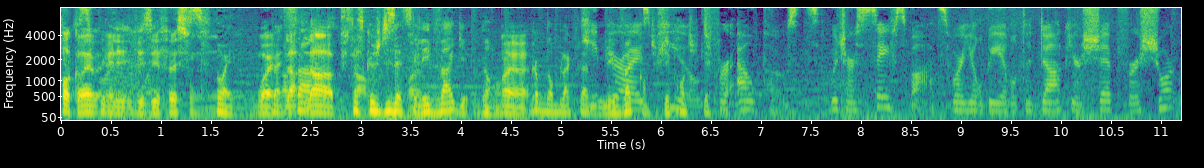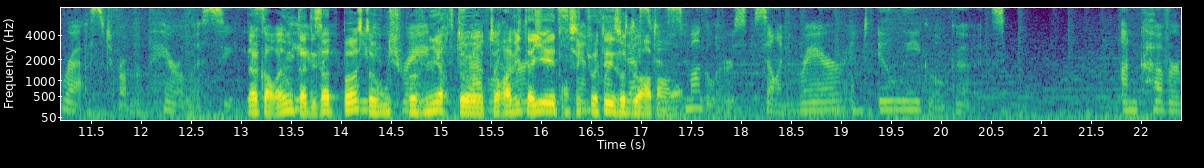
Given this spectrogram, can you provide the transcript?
Oh, quand même, et les, les effets sont. Ouais. Ouais, Bah, là, là, c'est ce que je disais, c'est Ouais. les vagues, dans, Ouais, ouais. comme dans Black Flag. Keep Les your vagues, eyes quand tu les prends, tu peeled les for prends. outposts, which are safe spots where you'll be able to dock your ship for a short rest from the perilous seas. D'accord, ouais, donc t'as des outposts où tu peux venir te, ravitailler et être en sécurité des autres joueurs, apparemment. Uncover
